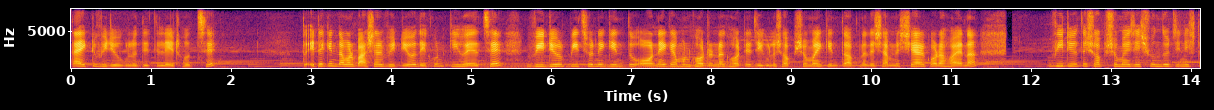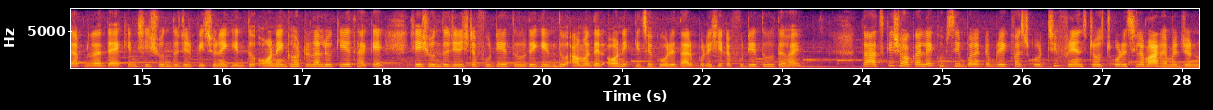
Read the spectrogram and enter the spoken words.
তাই একটু ভিডিওগুলো দিতে লেট হচ্ছে। তো এটা কিন্তু আমার বাসার ভিডিও দেখুন কি হয়েছে। ভিডিওর পিছনে কিন্তু অনেক এমন ঘটনা ঘটে, যেগুলো সবসময় কিন্তু আপনাদের সামনে শেয়ার করা হয় না। ভিডিওতে সবসময় যে সুন্দর জিনিসটা আপনারা দেখেন, সেই সৌন্দর্যের পিছনে কিন্তু অনেক ঘটনা লুকিয়ে থাকে। সেই সুন্দর জিনিসটা ফুটিয়ে তুলতে কিন্তু আমাদের অনেক কিছু করে তারপরে সেটা ফুটিয়ে তুলতে হয়। তো আজকে সকালে খুব সিম্পল একটা ব্রেকফাস্ট করছি ফ্রেঞ্চ টোস্ট করেছিলাম আরহামের জন্য।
